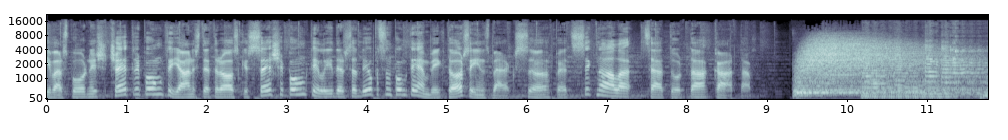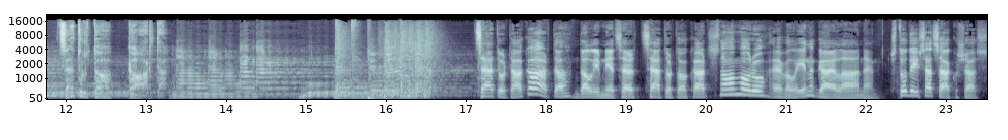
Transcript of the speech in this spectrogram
Ivars Pūnišs 4 punkti, Jānis Tetrovskis 6 punkti, līderis ar 12 punktiem Viktors Insbergs pēc signāla 4. kārta. Ceturtā kārta. Ceturtā kārta dalībniece ar 4. kārtas numuru Evelīna Gailāne. Studijas atsākušās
